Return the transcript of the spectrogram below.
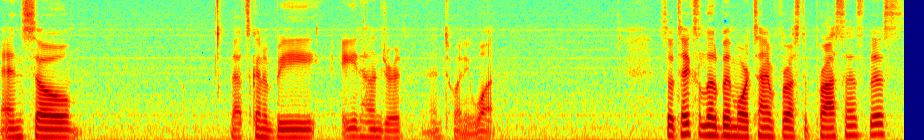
And so that's going to be 821. So it takes a little bit more time for us to process this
